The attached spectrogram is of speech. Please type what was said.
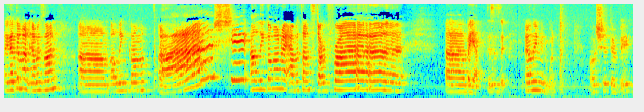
I got them on Amazon. Um, I'll link them. Ah, shit. I'll link them on my Amazon storefront. Uh, but yeah, this is it. I only need one. Oh shit, they're big.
